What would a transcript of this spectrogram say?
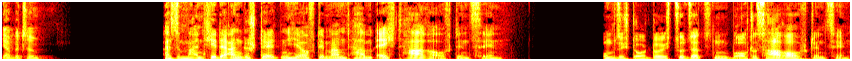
Ja, bitte. Also manche der Angestellten hier auf dem Amt haben echt Haare auf den Zähnen. Um sich dort durchzusetzen, braucht es Haare auf den Zähnen.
